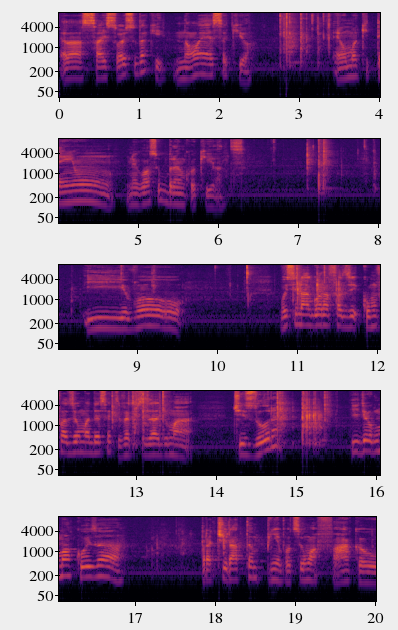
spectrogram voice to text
Ela sai só isso daqui. Não é essa aqui, ó. É uma que tem um negócio branco aqui antes. E eu vou... Vou ensinar agora a fazer, como fazer uma dessa aqui. Você vai precisar de uma tesoura e de alguma coisa para tirar a tampinha. Pode ser uma faca ou...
